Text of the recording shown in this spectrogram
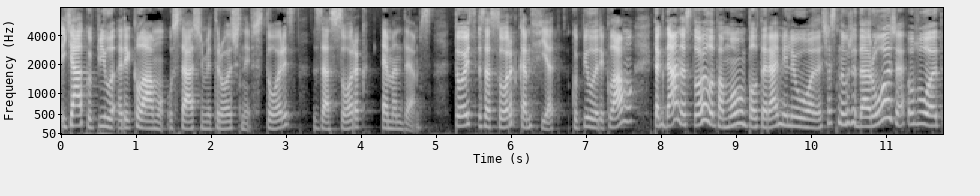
я купила рекламу у Саши Митрошиной в сторис за 40 M&M's, то есть за 40 конфет купила рекламу, тогда она стоила, по-моему, полтора миллиона, сейчас она уже дороже, вот,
